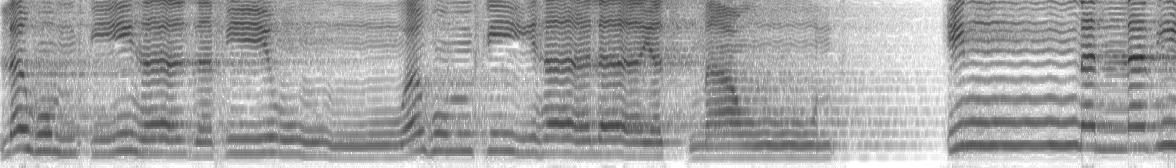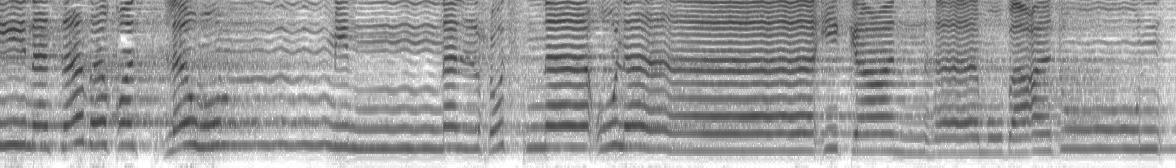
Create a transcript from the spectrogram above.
لهم فيها زفير وهم فيها لا يسمعون. إن الذين سبقت لهم من الحسنى أولئك عنها مبعدون.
